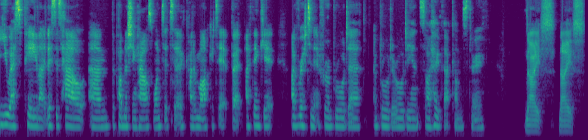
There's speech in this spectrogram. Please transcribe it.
usp like this is how um, the publishing house wanted to kind of market it. But i think it i've written it for a broader a broader audience. So i hope that comes through. Nice nice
